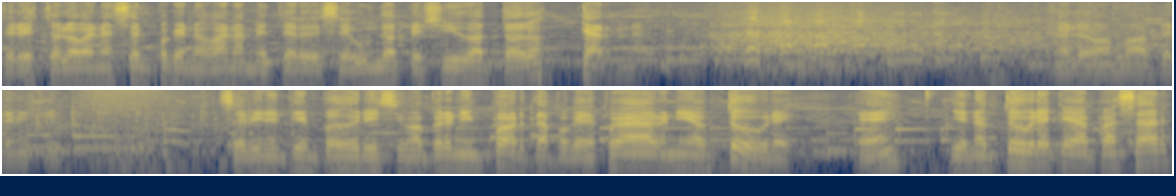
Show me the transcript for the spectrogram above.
Pero esto lo van a hacer porque nos van a meter de segundo apellido a todos carne. No lo vamos a permitir. Se viene tiempo durísimo, pero no importa, porque después va a venir octubre. ¿Eh? Y en octubre, ¿qué va a pasar?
